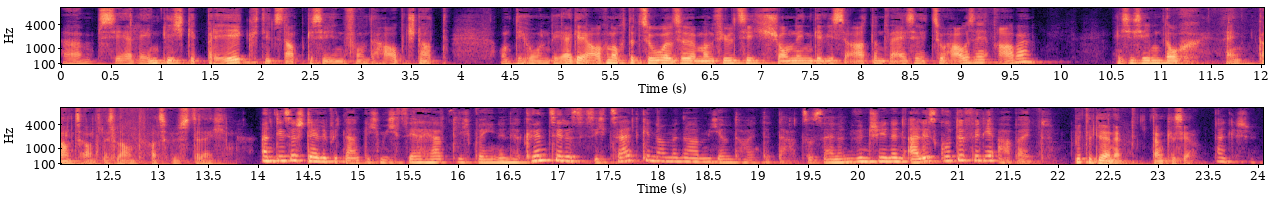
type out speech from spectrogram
äh, sehr ländlich geprägt, jetzt abgesehen von der Hauptstadt und die hohen Berge auch noch dazu. Also man fühlt sich schon in gewisser Art und Weise zu Hause, aber es ist eben doch ein ganz anderes Land als Österreich. An dieser Stelle bedanke ich mich sehr herzlich bei Ihnen, Herr Künzi, dass Sie sich Zeit genommen haben, hier und heute da zu sein und wünsche Ihnen alles Gute für die Arbeit. Bitte gerne. Danke sehr. Dankeschön.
